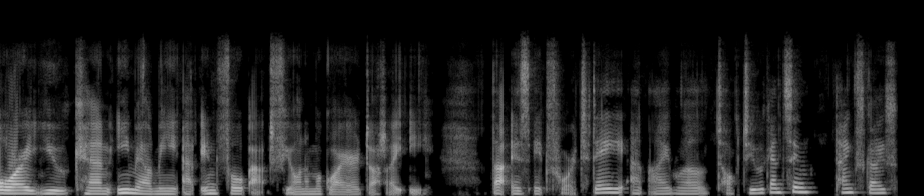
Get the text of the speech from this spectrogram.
or you can email me at info at fionamaguire.ie. That is it for today, and I will talk to you again soon. Thanks, guys.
